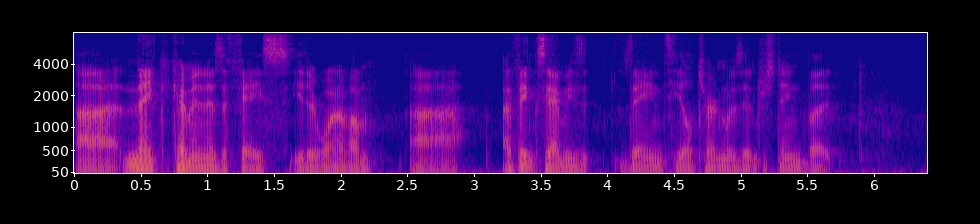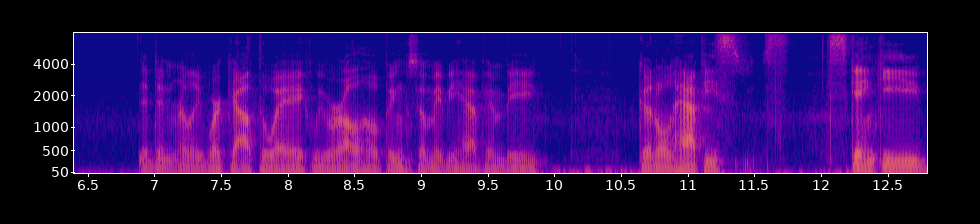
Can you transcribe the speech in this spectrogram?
Uh, and they could come in as a face, either one of them. Uh, I think Sami Zayn's heel turn was interesting, but it didn't really work out the way we were all hoping. So maybe have him be good old happy, skanky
